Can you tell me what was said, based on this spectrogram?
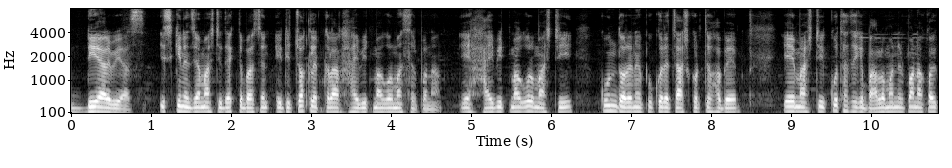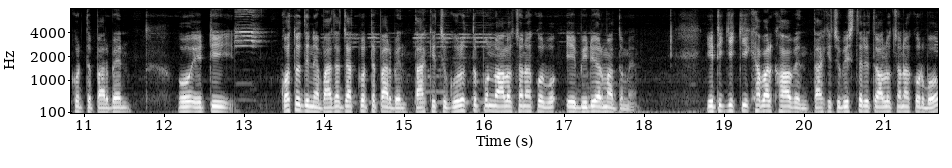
ডিআরবিয়াস স্ক্রিনে যে মাছটি দেখতে পাচ্ছেন, এটি চকলেট কালার হাইব্রিড মাগুর মাছের পোনা। এই হাইব্রিড মাগুর মাছটি কোন ধরনের পুকুরে চাষ করতে হবে? এই মাছটি কোথা থেকে ভালো মানের পোনা ক্রয় করতে পারবেন? ও এটি কতদিনে বাজারজাত করতে পারবেন? তা কিছু গুরুত্বপূর্ণ আলোচনা করব এই ভিডিওর মাধ্যমে। এটিকে কী খাবার খাওয়াবেন? তা কিছু বিস্তারিত আলোচনা করব।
